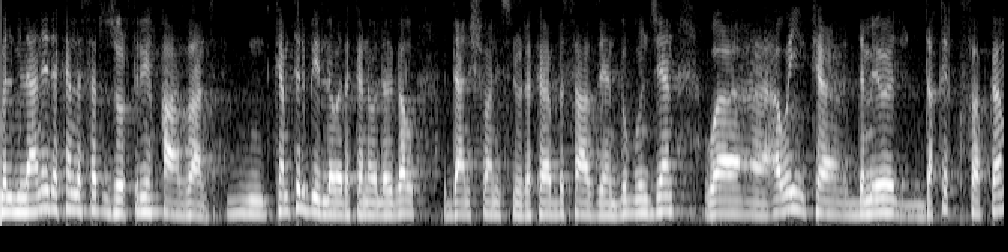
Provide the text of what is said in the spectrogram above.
ململانێ دەکەن لەسەر زۆرترین قازانج کەمتر بیر لەوە دەکەنەوە لەگەڵ دانیشتوانی سنوورەکە بسازێن بگونجێن و ئەوەی کە دەمەوێت دقیق قسە بکەم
